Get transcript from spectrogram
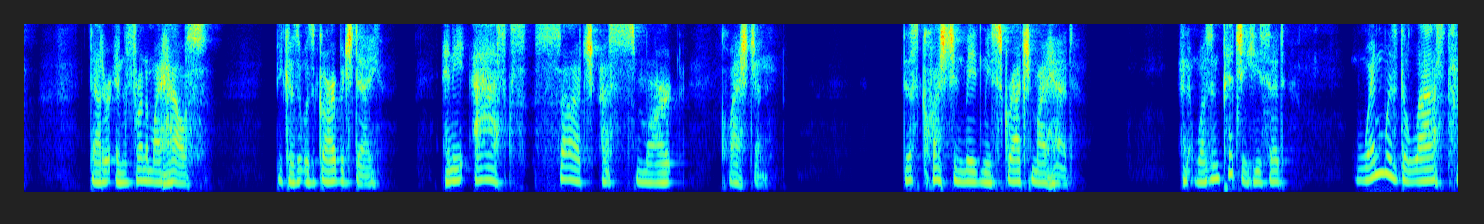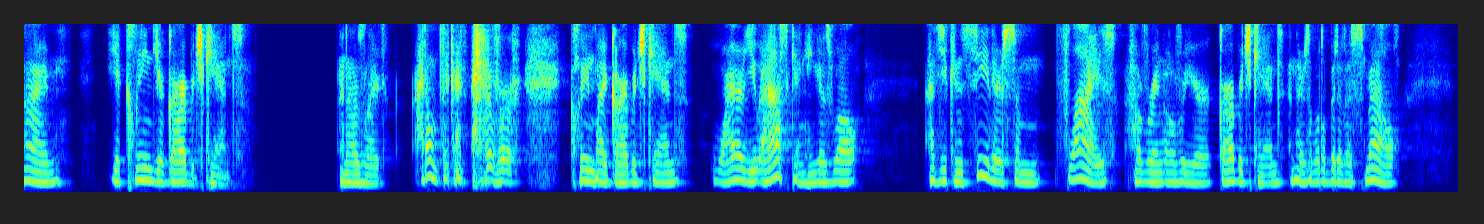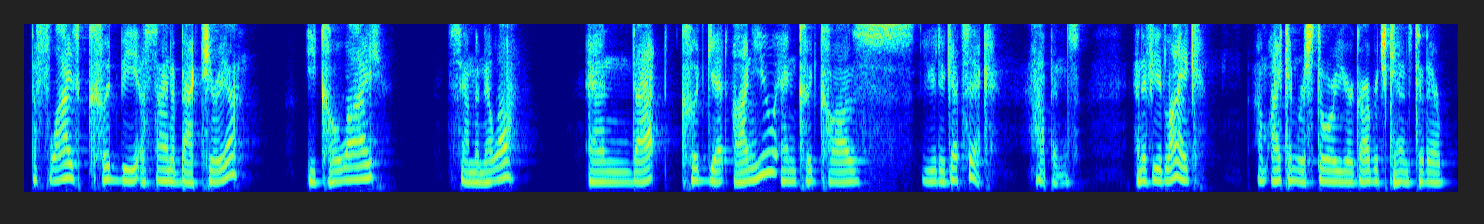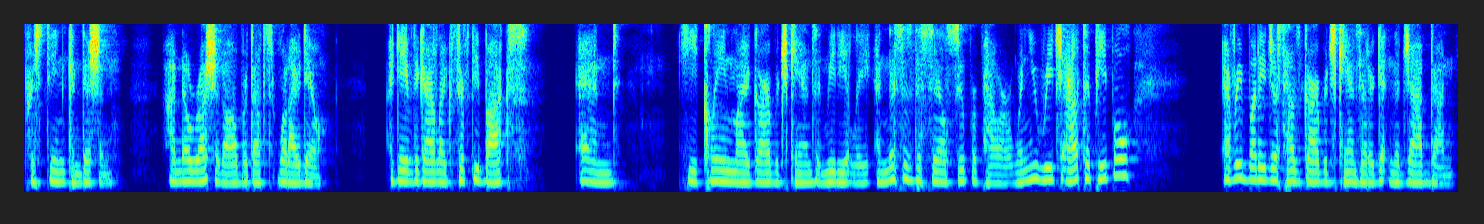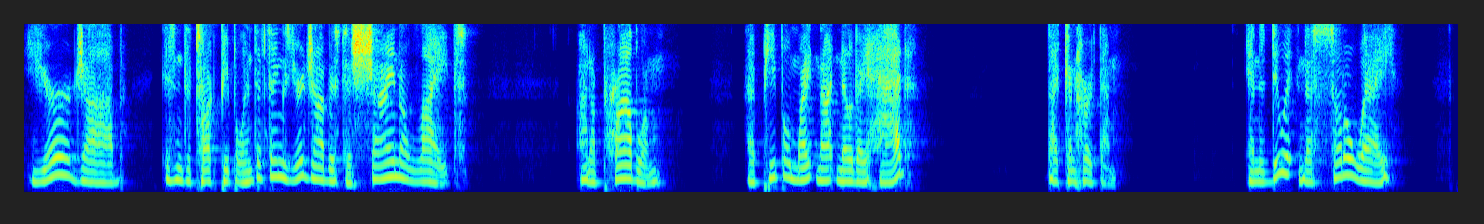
that are in front of my house because it was garbage day. And he asks such a smart question. This question made me scratch my head. And it wasn't pitchy. He said, When was the last time you cleaned your garbage cans? And I was like, I don't think I've ever cleaned my garbage cans. Why are you asking? He goes, Well, as you can see, there's some flies hovering over your garbage cans, and there's a little bit of a smell. The flies could be a sign of bacteria, E. coli, salmonella, and that could get on you and could cause you to get sick happens. And if you'd like, um, I can restore your garbage cans to their pristine condition. Uh, no rush at all, but that's what I do. I gave the guy like 50 bucks and he cleaned my garbage cans immediately. And this is the sales superpower. When you reach out to people, everybody just has garbage cans that are getting the job done. Your job isn't to talk people into things, your job is to shine a light on a problem that people might not know they had that can hurt them and to do it in a subtle way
